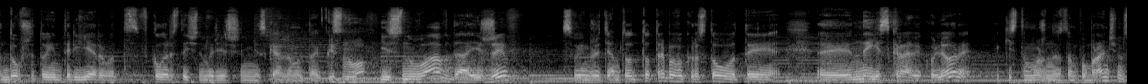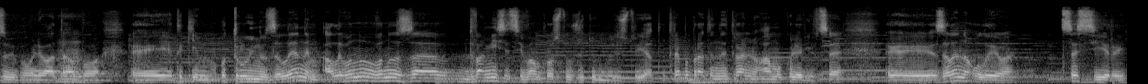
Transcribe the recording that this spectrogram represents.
довше той інтер'єр от, в колористичному рішенні, скажімо так, Існував? існував да, і жив своїм життям, то, то треба використовувати е, не яскраві кольори, якісь там можна там помаранчем собі помалювати, або е, таким отруйно-зеленим, але воно, воно за два місяці вам просто вже тут буде стояти. Треба брати нейтральну гаму кольорів. Це е, зелена олива, це сірий.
